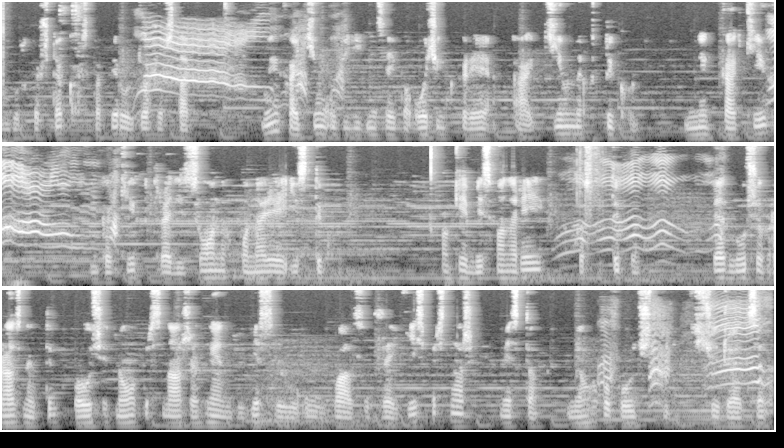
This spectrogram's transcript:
там будет хэштег скопирую тоже вставь мы хотим увидеть несколько очень креативных тыкв. Никаких никаких традиционных фонарей из тыкв. Окей без фонарей после тыквы 5 лучших разных ты получит нового персонажа Генри. Если у вас уже есть персонаж, вместо него вы получите 2000 драгоценных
